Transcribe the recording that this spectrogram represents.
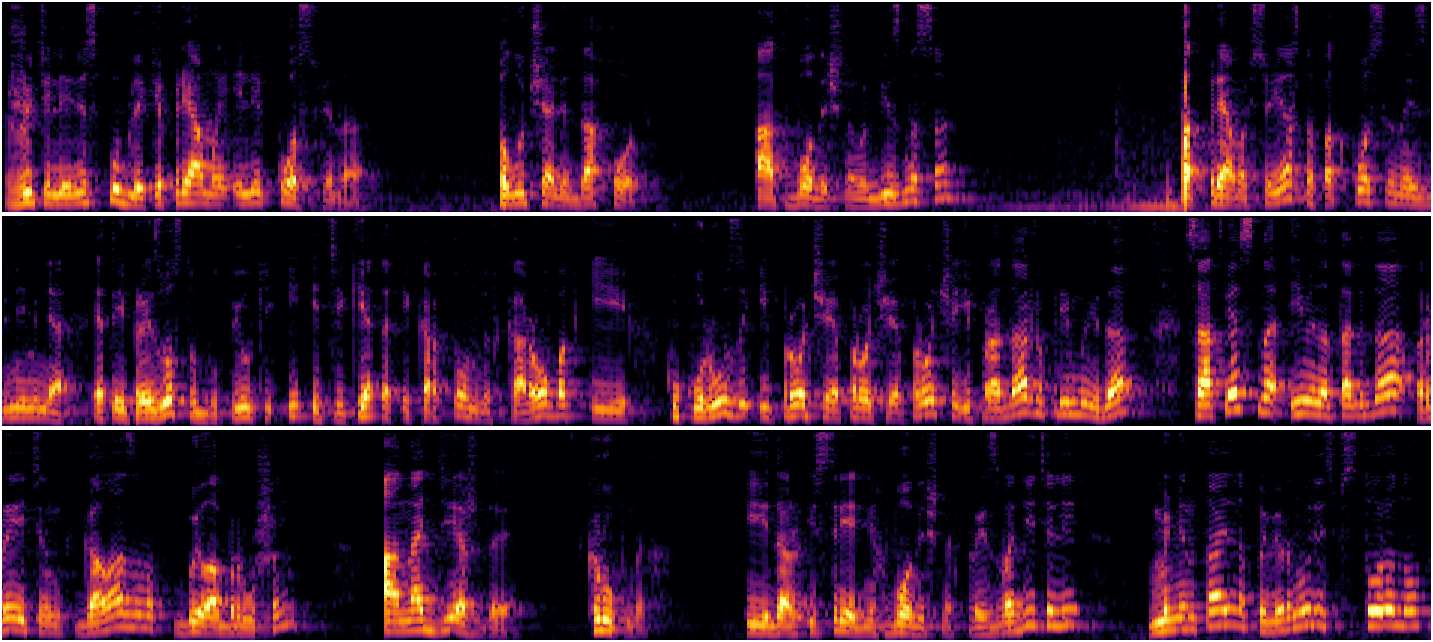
жителей республики прямо или косвенно получали доход от водочного бизнеса, под прямо все ясно, под косвенно, извини меня, это и производство бутылки, и этикеток, и картонных коробок, и кукурузы, и прочее, прочее, прочее, и продажи прямые, да. Соответственно, именно тогда рейтинг Галазова был обрушен, а надежды крупных и даже и средних водочных производителей моментально повернулись в сторону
